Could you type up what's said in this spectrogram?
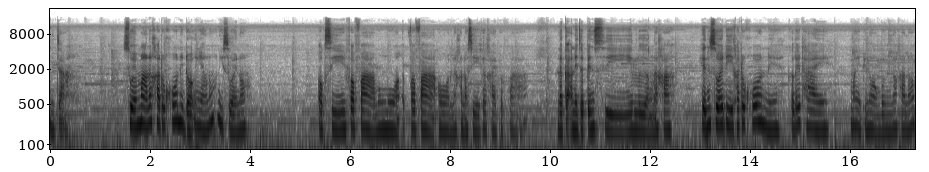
นี่จ้าสวยมากเลยค่ะทุกคนนี่ดอกอีกอย่างเนาะนี่สวยเนาะออกสีฟ้าฟ้าม่วงม่วงฟ้าฟ้าอ่อนนะคะเนาะสีคล้ายๆฟ้าฟ้า แล้วก็อันนี้จะเป็นสีเหลืองนะคะ เห็นสวยดีค่ะทุกคนนี่ก็เลยไทยไม่พี่น้องเบิงเนาะค่ะเนาะ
